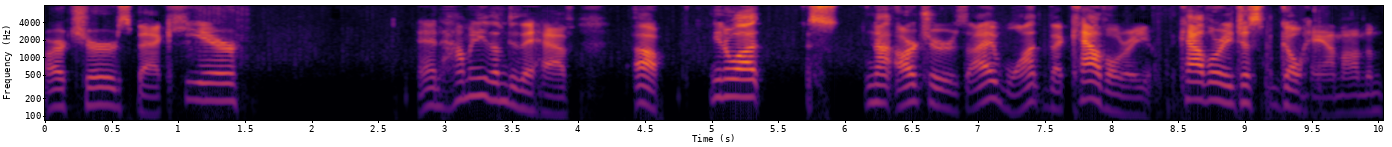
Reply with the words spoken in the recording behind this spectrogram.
Archers back here. And how many of them do they have? Oh, you know what? Not archers. I want the cavalry. Cavalry, just go ham on them.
